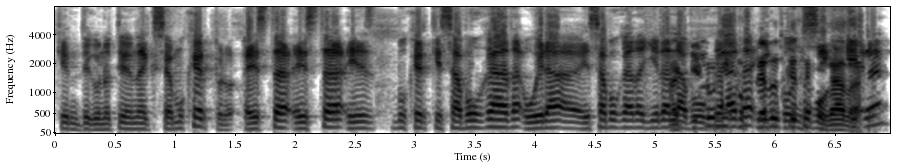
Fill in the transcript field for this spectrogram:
que digo, no tiene nada que sea mujer, pero esta, esta es mujer que es abogada, o era, es abogada y era la Aquí abogada y que abogada. consejera,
